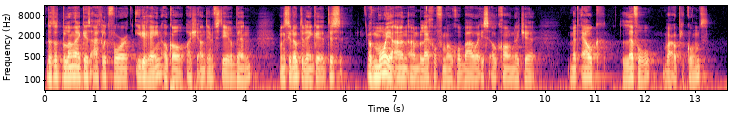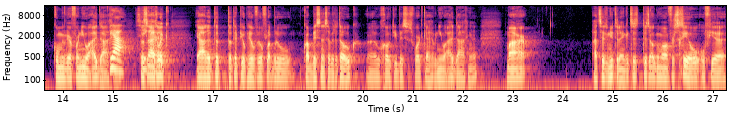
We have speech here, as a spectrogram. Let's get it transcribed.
dat het belangrijk is eigenlijk voor iedereen, ook al als je aan het investeren bent. Want ik zit ook te denken, het is het mooie aan, aan beleggen of vermogen opbouwen is ook gewoon dat je met elk level waarop je komt, kom je weer voor nieuwe uitdagingen. Ja, zeker. Dat is eigenlijk, ja, dat, dat, dat heb je op heel veel vlakken. Ik bedoel, qua business hebben we dat ook. Uh, hoe groter je business wordt, krijgen we nieuwe uitdagingen. Maar het zit ik nu te denken, het is, het is ook nog wel een verschil of je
